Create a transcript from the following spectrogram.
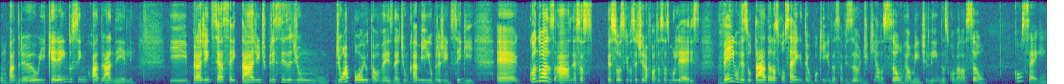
um padrão e querendo se enquadrar nele. E para a gente se aceitar, a gente precisa de um, de um apoio, talvez, né? De um caminho para a gente seguir. É, quando as, a, essas pessoas que você tira foto, essas mulheres, veem o resultado, elas conseguem ter um pouquinho dessa visão de que elas são realmente lindas como elas são? Conseguem.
